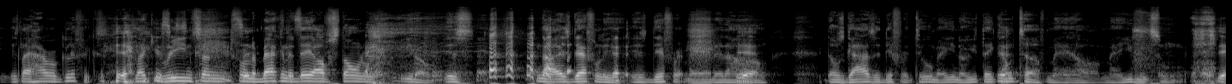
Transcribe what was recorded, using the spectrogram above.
It's like hieroglyphics. It's like you're reading something from the back in the day off stone. You know, it's no, it's definitely it's different, man. And um, Yeah. those guys are different too, man. You know, you think I'm tough, man. Oh man, you meet some Yeah.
